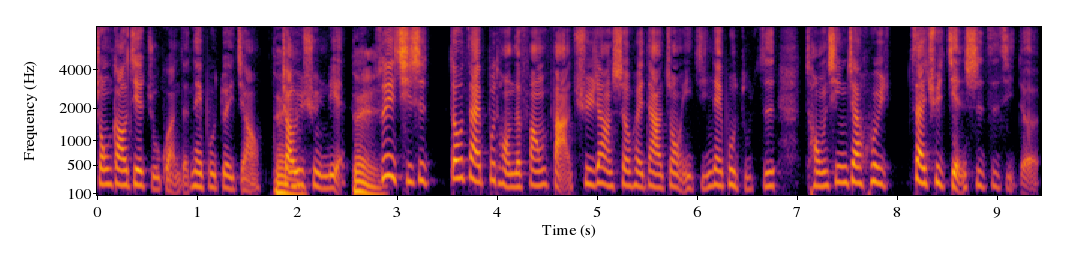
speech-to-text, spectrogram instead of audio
中高阶主管的内部对焦教育训练，对，所以其实都在不同的方法去让社会大众以及内部组织重新再会再去检视自己的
